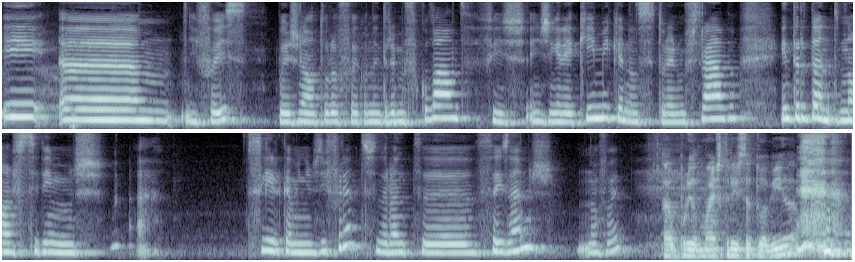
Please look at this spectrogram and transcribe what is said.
E, uh, e foi isso. Depois, na altura, foi quando entrei na faculdade, fiz Engenharia Química, não setorei no mestrado. Entretanto, nós decidimos ah, seguir caminhos diferentes durante seis anos, não foi? É o período mais triste da tua vida?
